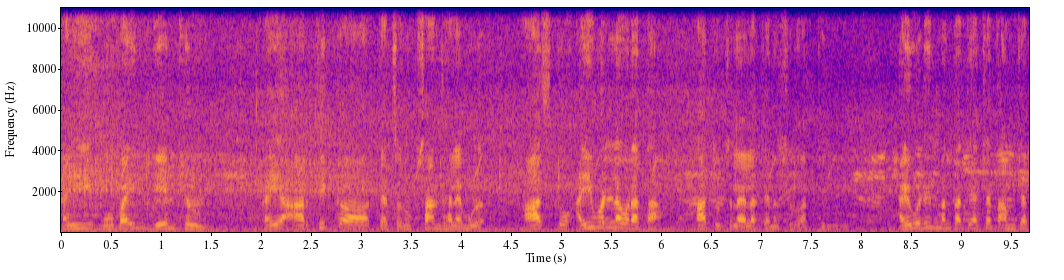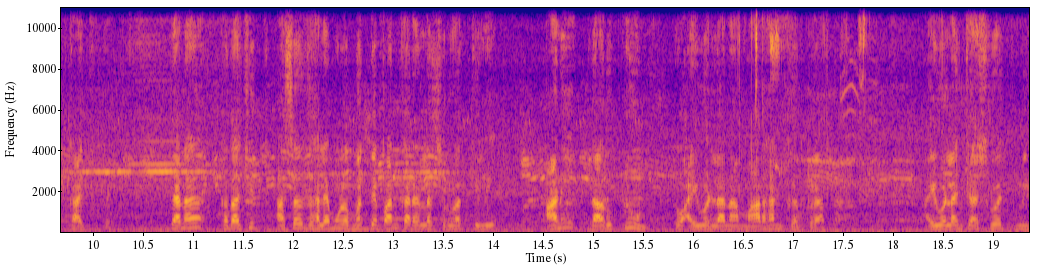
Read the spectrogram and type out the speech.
काही मोबाईल गेम खेळून काही आर्थिक त्याचं नुकसान झाल्यामुळं आज तो आईवडिलावर आता हात उचलायला त्यानं सुरुवात केलेली आईवडील म्हणतात याच्यात आमच्यात काय चूक आहे? त्यानं कदाचित असं झाल्यामुळं मद्यपान करायला सुरुवात केली आणि दारू पिऊन तो आईवडिलांना मारहाण करतोय आता. आईवडिलांच्या अश्रू आहेत मी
